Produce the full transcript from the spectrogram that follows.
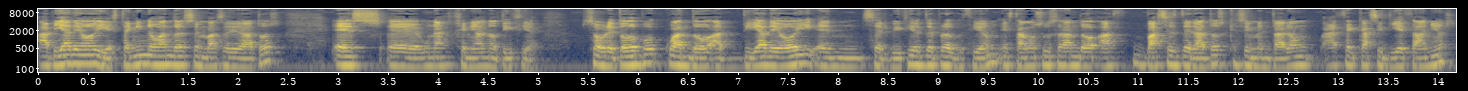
a día de hoy están innovando en base de datos es eh, una genial noticia. Sobre todo cuando a día de hoy en servicios de producción estamos usando bases de datos que se inventaron hace casi 10 años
